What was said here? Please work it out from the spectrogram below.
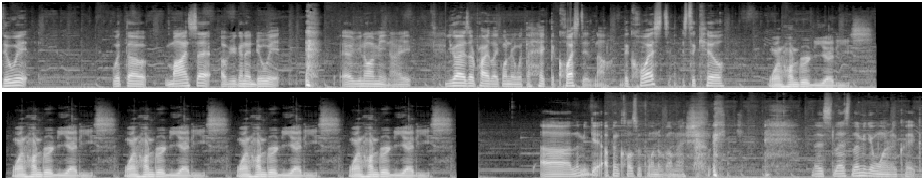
do it with the mindset of you're gonna do it. you know what I mean, alright? You guys are probably like wondering what the heck the quest is now. The quest is to kill 100 Yetis. 100 Yetis. 100 Yetis. 100 Yetis. 100 Yetis. Uh, let me get up and close with one of them actually. Let's let's let me get one real quick.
